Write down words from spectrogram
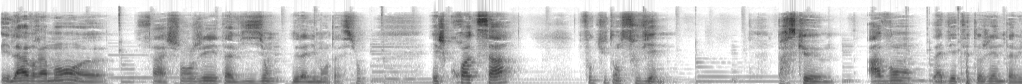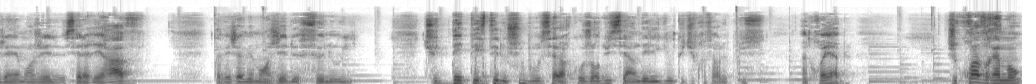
et là, vraiment, ça a changé ta vision de l'alimentation. Et je crois que ça, il faut que tu t'en souviennes. Parce que avant la diète cétogène, tu n'avais jamais mangé de céleri rave, tu n'avais jamais mangé de fenouil, tu détestais le chou de Bruxelles alors qu'aujourd'hui c'est un des légumes que tu préfères le plus. Incroyable. Je crois vraiment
